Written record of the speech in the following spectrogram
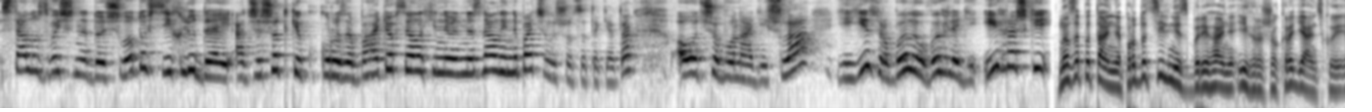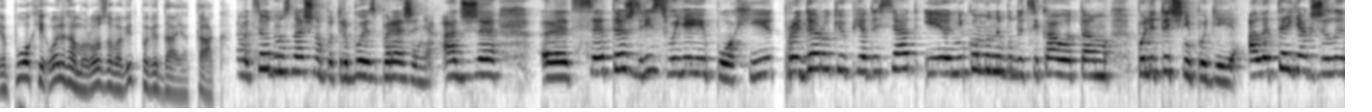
стало звичне, дійшло до всіх людей. Адже що таке кукуруза? В багатьох селах і не, не знали і не бачили, що це таке. Так? А от щоб вона дійшла, її зробили у вигляді іграшки. На запитання про доцільність зберігання іграшок радянської епохи Ольга Морозова відповідає так. Це однозначно потребує збереження, адже е, це теж зріз своєї епохи. Пройде років 50 і нікому не буде цікаво там політичні події. Але те, як жили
